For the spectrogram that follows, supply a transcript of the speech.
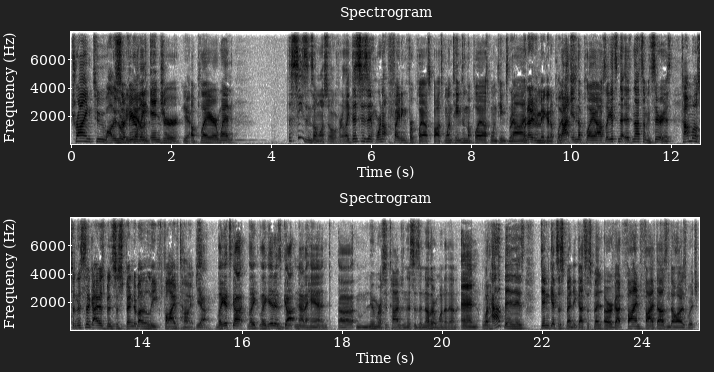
trying to severely injure Yeah. a player when the season's almost over. Like this isn't we're not fighting for playoff spots. One team's in the playoffs, one team's not. We're not even making a playoffs. not in the playoffs. Like it's not, it's not something serious. Tom Wilson, this is a guy who's been suspended by the league five times. Yeah, like it's got like like it has gotten out of hand uh, numerous of times, and this is another one of them. And what happened is didn't get suspended, got suspended or got fined five thousand dollars, which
